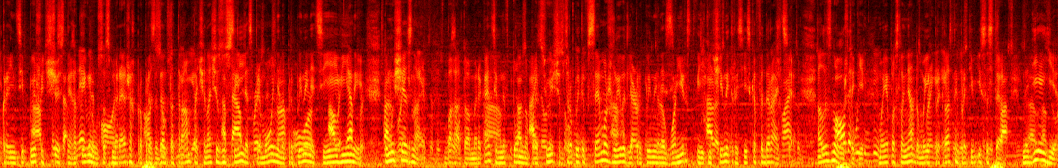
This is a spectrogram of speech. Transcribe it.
українці пишуть щось негативне у соцмережах про президента Трампа чи наші зусилля спрямовані на припинення цієї війни, тому що я знаю, багато американців невтомно працюють, щоб зробити все можливе для припинення звірств, які чинить Російська Федерація. Але знову ж таки, моє послання до моїх прекрасних братів і сестер. Надія є,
